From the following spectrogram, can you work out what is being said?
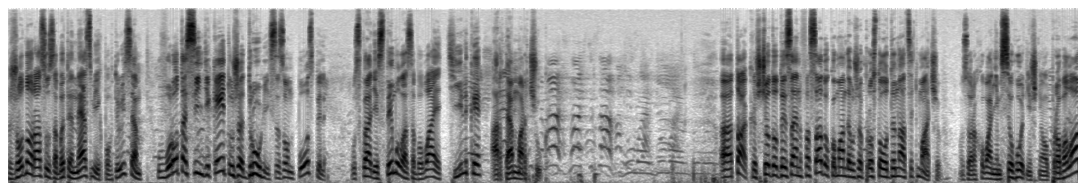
жодного разу забити не зміг. Повторюся, у ворота Сіндікейт уже другий сезон поспіль. У складі стимула забуває тільки Артем Марчук. Е, Так, щодо дизайн фасаду, команда вже просто 11 матчів з урахуванням сьогоднішнього провела.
